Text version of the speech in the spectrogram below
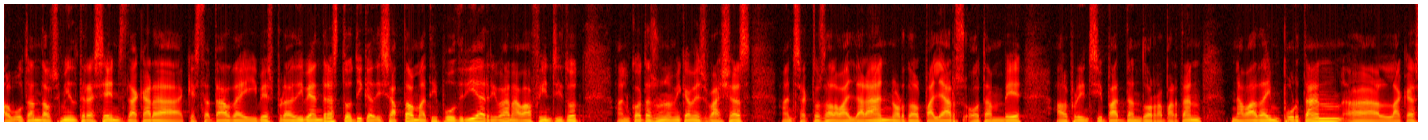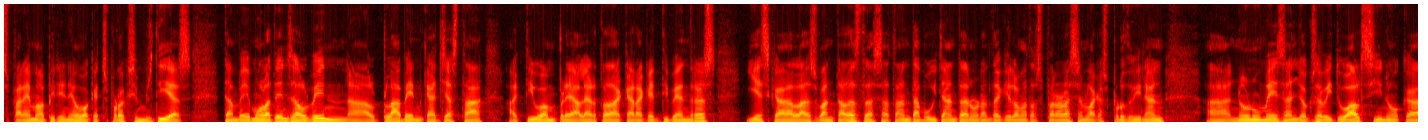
al voltant dels 1.300 de cara a aquesta tarda i vespre de divendres, tot i que dissabte al matí podria arribar a nevar fins i tot en cotes una mica més baixes en sectors de la Vall d'Aran, nord del Pallars o també al Principat d'Andorra. Per tant, nevada important, eh, la que esperem al Pirineu aquests pròxims dies. També molt atents al vent. El pla VentCat ja està actiu en prealerta de cara a aquest divendres i és que les ventades de 70, 80, 90 km per hora sembla que es produiran eh, no només en llocs habituals, sinó que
